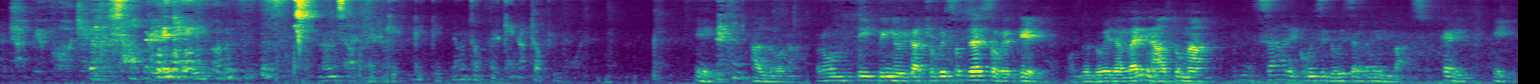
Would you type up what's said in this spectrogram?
non c'ho più voce, non so perché. Non so perché, non so perché non c'ho più voce. E allora, pronti? Quindi io vi faccio questo gesto perché dovete andare in alto, ma pensare come se doveste andare in basso, ok? E.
